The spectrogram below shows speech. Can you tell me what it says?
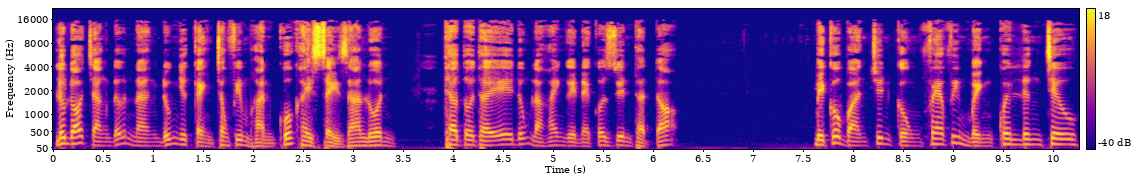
Lúc đó chàng đỡ nàng đúng như cảnh trong phim Hàn Quốc hay xảy ra luôn. Theo tôi thấy đúng là hai người này có duyên thật đó. Bị cô bạn chuyên cùng phe với mình quay lưng trêu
